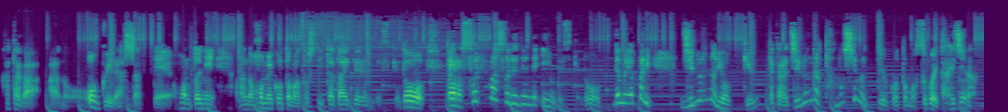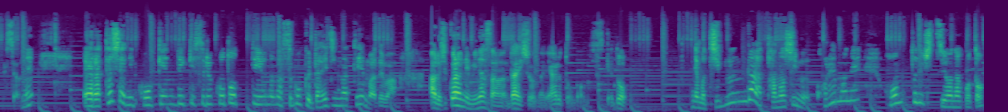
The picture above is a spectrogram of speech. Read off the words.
方が、あの、多くいらっしゃって、本当に、あの、褒め言葉としていただいてるんですけど、だからそれはそれでね、いいんですけど、でもやっぱり自分の欲求、だから自分が楽しむっていうこともすごい大事なんですよね。ねだから他者に貢献できすることっていうのがすごく大事なテーマではあるし、これはね、皆さん大小なりあると思うんですけど、でも自分が楽しむ。これもね、本当に必要なこと。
